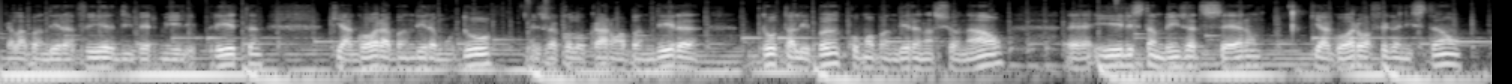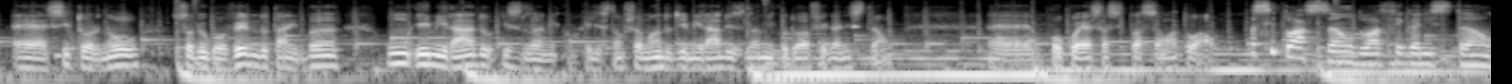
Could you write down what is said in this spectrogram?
aquela bandeira verde, vermelha e preta, que agora a bandeira mudou, eles já colocaram a bandeira do Talibã como a bandeira nacional, é, e eles também já disseram que agora o Afeganistão é, se tornou, sob o governo do Talibã, um Emirado Islâmico. Eles estão chamando de Emirado Islâmico do Afeganistão. É um pouco essa a situação atual. A situação do Afeganistão,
